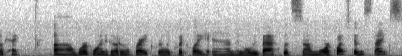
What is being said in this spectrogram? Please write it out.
Okay, uh, we're going to go to a break really quickly and then we'll be back with some more questions. Thanks.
